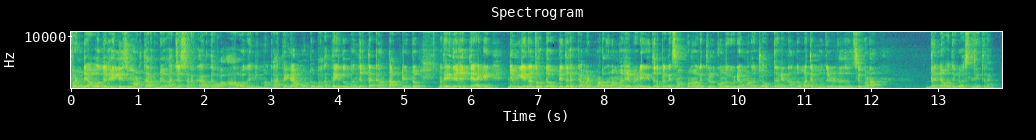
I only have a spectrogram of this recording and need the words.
ಫಂಡ್ ಯಾವಾಗ ರಿಲೀಸ್ ಮಾಡ್ತಾರೆ ನೋಡಿ ರಾಜ್ಯ ಸರ್ಕಾರದವ, ಆವಾಗ ನಿಮ್ಮ ಖಾತೆಗೆ ಅಮೌಂಟು ಬರುತ್ತೆ. ಇದು ಬಂದಿರತಕ್ಕಂಥ ಅಪ್ಡೇಟು ಮತ್ತು ಇದೇ ರೀತಿಯಾಗಿ ನಿಮ್ಗೆ ಏನಾದರೂ ಡೌಟ್ ಇದ್ದರೆ ಕಮೆಂಟ್ ಮಾಡೋದನ್ನ ಮರಿಬೇಡಿ. ಇದ್ರ ಬಗ್ಗೆ ಸಂಪೂರ್ಣವಾಗಿ ತಿಳ್ಕೊಂಡು ವಿಡಿಯೋ ಮಾಡೋ ಜವಾಬ್ದಾರಿ ನಂದು. ಮತ್ತು ಮುಂದಿನ ವಿಡಿಯೋದಲ್ಲಿ ಸಿಗೋಣ. ಧನ್ಯವಾದಗಳು ಸ್ನೇಹಿತರೆ.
